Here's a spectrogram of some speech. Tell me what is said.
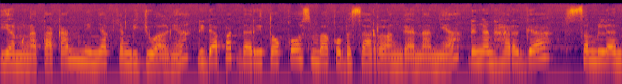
Ia mengatakan minyak yang dijualnya didapat dari toko sembako besar langganannya dengan harga 9.000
